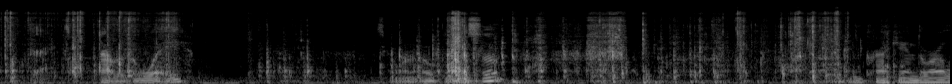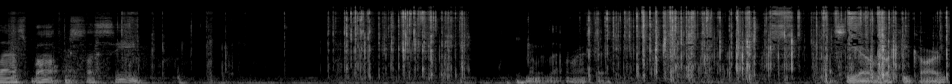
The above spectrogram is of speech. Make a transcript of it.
that out of the way. Let's go on and open this up. And crack into our last box. Let's see. Move that right there. I see a rookie card.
